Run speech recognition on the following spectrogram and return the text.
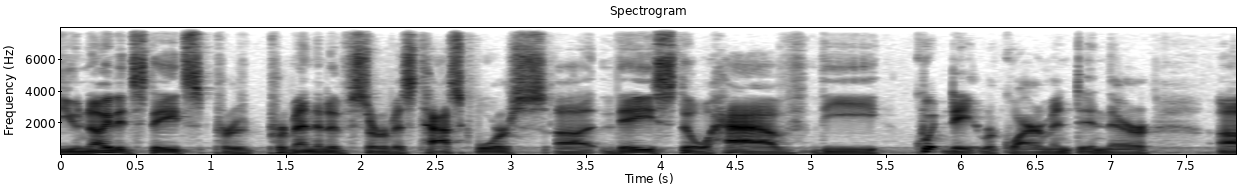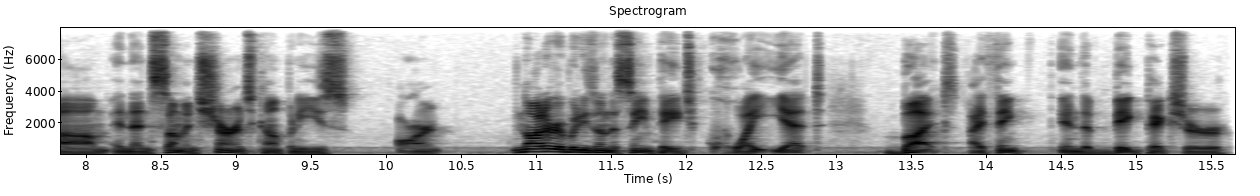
the United States Pre- Preventative Service Task Force uh, they still have the quit date requirement in there, um, and then some insurance companies aren't. Not everybody's on the same page quite yet, but I think in the big picture,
